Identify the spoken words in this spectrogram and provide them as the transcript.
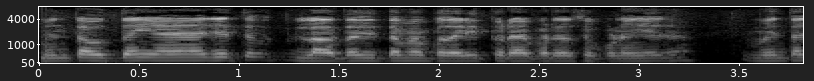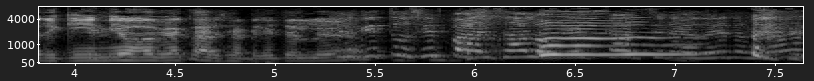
ਮੈਨੂੰ ਤਾਂ ਉਦਾਂ ਹੀ ਆਇਆ ਜੇ ਤੇ ਲੱਗਦਾ ਜਿੱਦਾਂ ਮੈਂ ਪਤਾ ਨਹੀਂ ਤੁਰਿਆ ਫਿਰਦਾ ਸੁਪਨੇ ਜਿਹਾ ਮੈਨੂੰ ਤਾਂ ਯਕੀਨ ਨਹੀਂ ਆਉਂਦਾ ਵੀ ਆਹ ਘਰ ਛੱਡ ਕੇ ਚੱਲੇ ਆ। ਕਿਉਂਕਿ ਤੁਸੀਂ 5 ਸਾਲ ਹੋ ਗਏ ਇਸ ਘਰ 'ਚ ਰਹਿੰਦੇ ਨੇ ਨਾ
